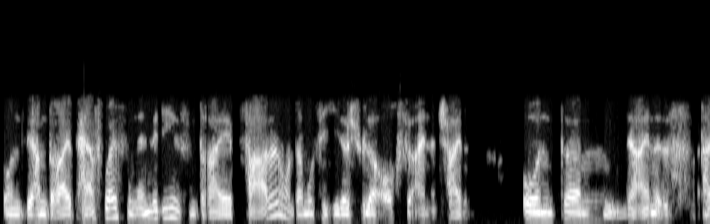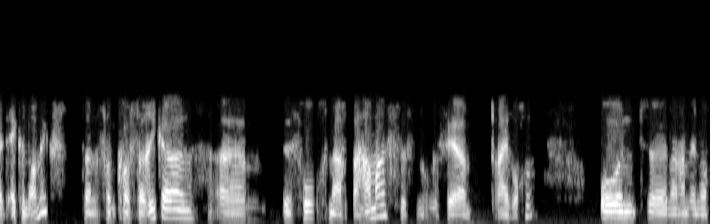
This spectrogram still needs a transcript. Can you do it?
Und wir haben drei Pathways, so nennen wir die. Es sind drei Pfade und da muss sich jeder Schüler auch für einen entscheiden. Und ähm, der eine ist halt Economics, dann von Costa Rica ähm, bis hoch nach Bahamas, das sind ungefähr drei Wochen. Und äh, dann haben wir noch,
